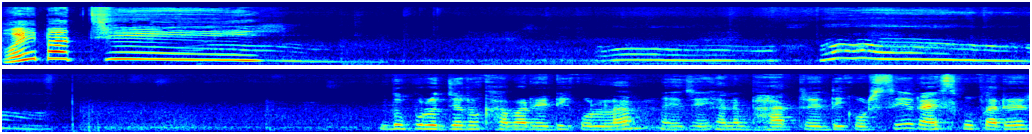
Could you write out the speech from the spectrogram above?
ভয় পাচ্ছি। দুপুরের জন্য খাবার রেডি করলাম। এই যে এখানে ভাত রেডি করছি। রাইস কুকারের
